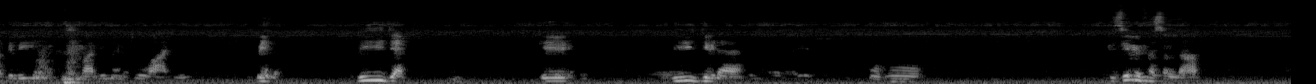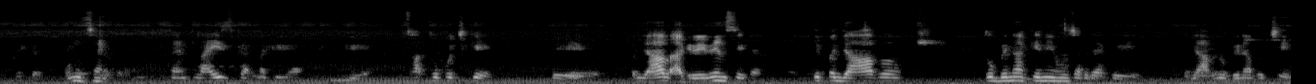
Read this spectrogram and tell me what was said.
ਅਗਲੀ ਪਾਰਲੀਮੈਂਟ ਤੋਂ ਆ ਜੀ ਬਿੱਲ ਬੀਜ ਐਕਟ ਕਿ ਬੀਜ ਜਿਹੜਾ ਉਹ ਕਿਸੇ ਵੀ ਫਸਲ ਦਾ ਉਹਨੂੰ ਸੈਂਟਰਲਾਈਜ਼ ਕਰਨਾ ਚਾਹੀਦਾ ਕਿ ਸਾਥੋਂ ਪੁੱਛ ਕੇ ਤੇ ਪੰਜਾਬ ਅਗਰੇਰੀਅਨ ਸਟੇਟ ਹੈ। ਤੇ ਪੰਜਾਬ ਤੋਂ ਬਿਨਾ ਕਿਵੇਂ ਹੋ ਸਕਦਾ ਕਿ ਪੰਜਾਬ ਨੂੰ ਬਿਨਾ ਪੁੱਛੇ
